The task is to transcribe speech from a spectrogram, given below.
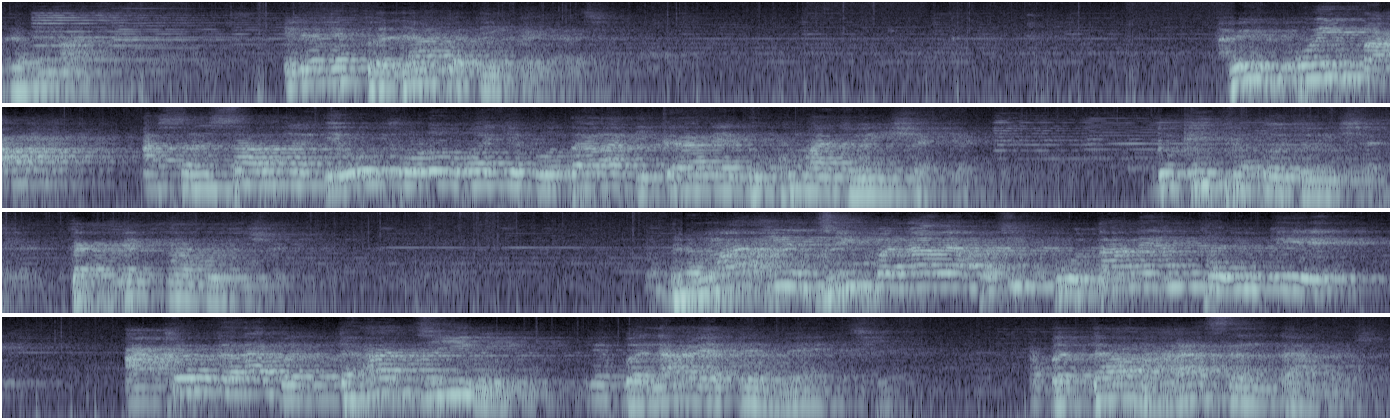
બ્રહ્મા છે એટલે એને પ્રજાપતિ કહ્યા છે. હવે કોઈ બાપ આ સંસારનો એવો થોડો હોય કે પોતાના દીકરાને દુઃખમાં જોઈ શકે, દુઃખી થતો જોઈ શકે. તકલીફમાં જોઈ શકે બ્રહ્માજીએ જીવ બનાવ્યા પછી પોતાને એમ થયું કે આખર કરા બધા જીવ ને બનાવ્યા તો મેં છે. આ બધા મારા સંતાનો છે.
